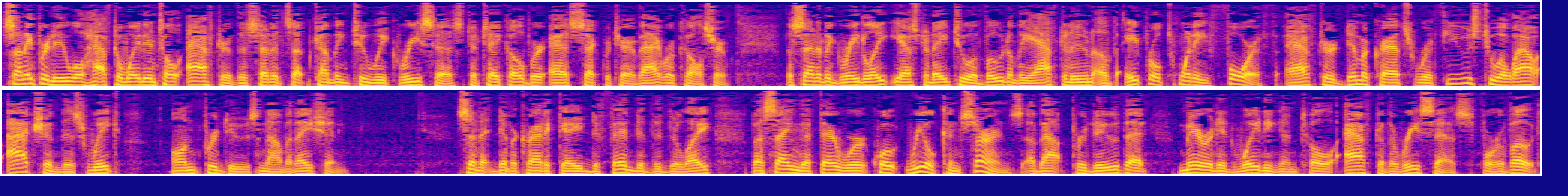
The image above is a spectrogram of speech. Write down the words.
Sonny Perdue will have to wait until after the Senate's upcoming two-week recess to take over as Secretary of Agriculture. The Senate agreed late yesterday to a vote on the afternoon of April 24th after Democrats refused to allow action this week on Perdue's nomination. Senate Democratic aide defended the delay by saying that there were, quote, real concerns about Perdue that merited waiting until after the recess for a vote.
